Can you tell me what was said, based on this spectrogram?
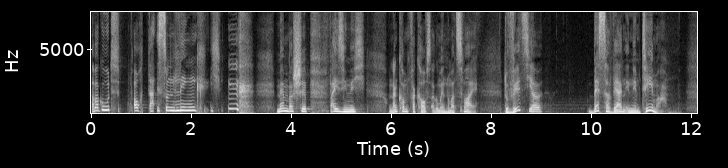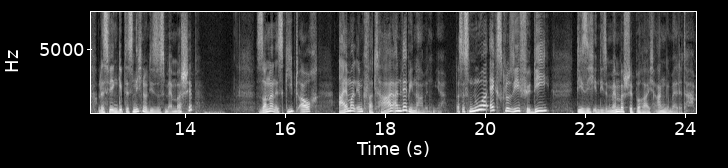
Aber gut, auch da ist so ein Link. Ich, mh, hm, Membership, weiß ich nicht. Und dann kommt Verkaufsargument Nummer zwei. Du willst ja besser werden in dem Thema. Und deswegen gibt es nicht nur dieses Membership, sondern es gibt auch einmal im Quartal ein Webinar mit mir. Das ist nur exklusiv für die, die sich in diesem Membership-Bereich angemeldet haben.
